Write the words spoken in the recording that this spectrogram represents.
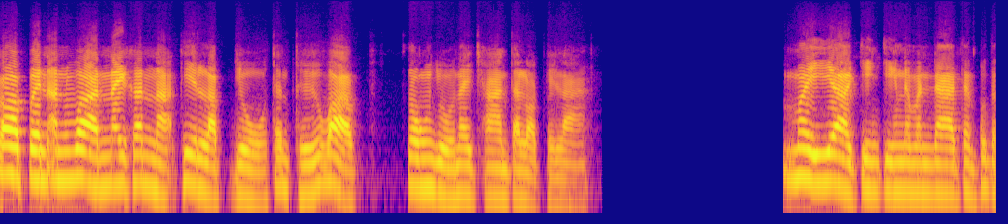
ก็เป็นอันว่าในขณะที่หลับอยู่ ท่านถือว่าทรงอยู่ในฌานตลอดเวลา ไม่ยากจริง ๆ ในบรรดาท่านพุทธ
